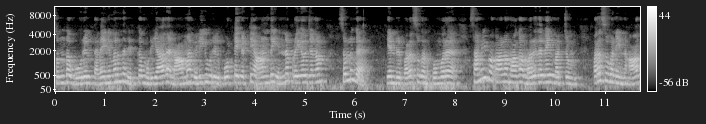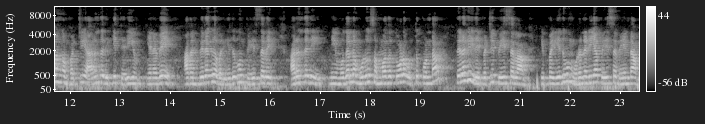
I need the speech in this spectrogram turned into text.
சொந்த ஊரில் தலை நிமிர்ந்து நிற்க முடியாத நாம வெளியூரில் கோட்டை கட்டி ஆண்டு என்ன பிரயோஜனம்? சொல்லுங்க என்று பரசுகன் குமுற. சமீப காலமாக மருதவேல் மற்றும் பரசுகனின் ஆதங்கம் பற்றி அருந்ததிக்கு தெரியும். எனவே அதன் பிறகு அவர் எதுவும் பேசலை. அருந்ததி நீ முதல்ல முழு சம்மதத்தோடு ஒத்துக்கொண்டால் பிறகு இதை பற்றி பேசலாம். இப்போ எதுவும் உடனடியாக பேச வேண்டாம்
